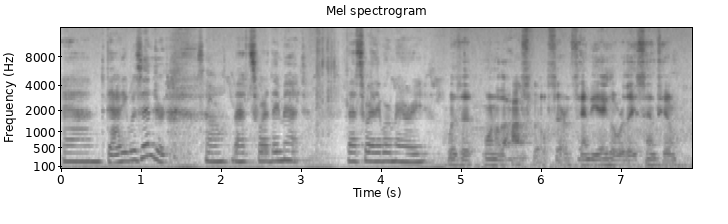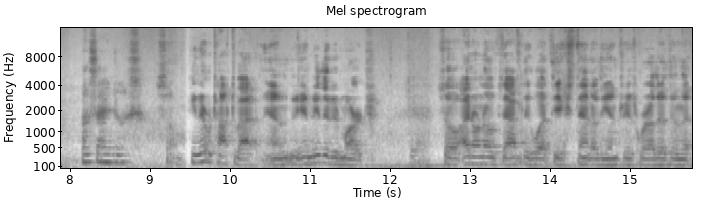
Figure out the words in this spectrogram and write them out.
and Daddy was injured. So that's where they met. That's where they were married, Was at one of the hospitals there in San Diego where they sent him. Los Angeles. So he never talked about it, and, and neither did Marge. So I don't know exactly what the extent of the injuries were, other than that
